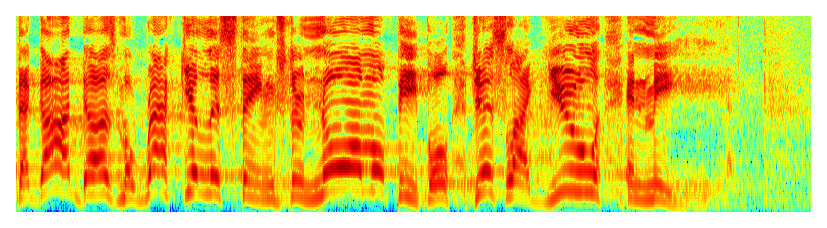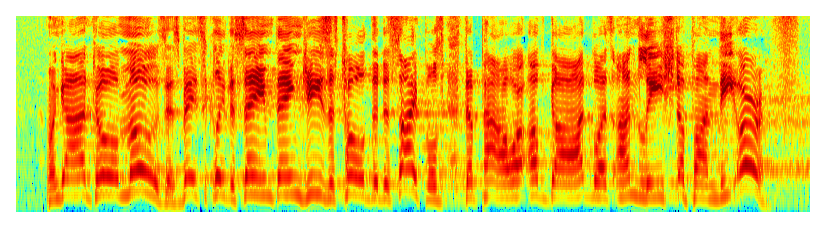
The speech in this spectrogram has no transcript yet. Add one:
that God does miraculous things through normal people just like you and me. When God told Moses basically the same thing Jesus told the disciples, the power of God was unleashed upon the earth.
